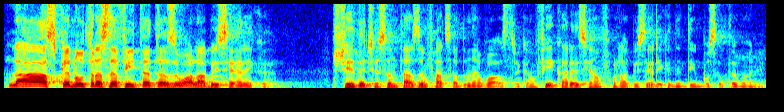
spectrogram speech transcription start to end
Las că nu trebuie să fii tătă ziua la biserică. Știți de ce sunt azi în fața dumneavoastră? Că în fiecare zi am fost la biserică din timpul săptămânii.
